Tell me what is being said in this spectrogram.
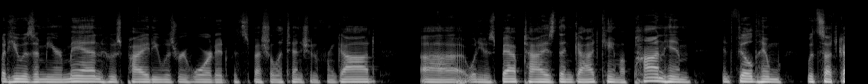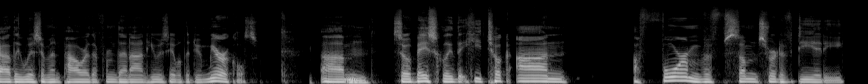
but he was a mere man whose piety was rewarded with special attention from God. Uh, when he was baptized, then God came upon him and filled him with such godly wisdom and power that from then on he was able to do miracles. Um, Mm. So basically, that he took on a form of some sort of deity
